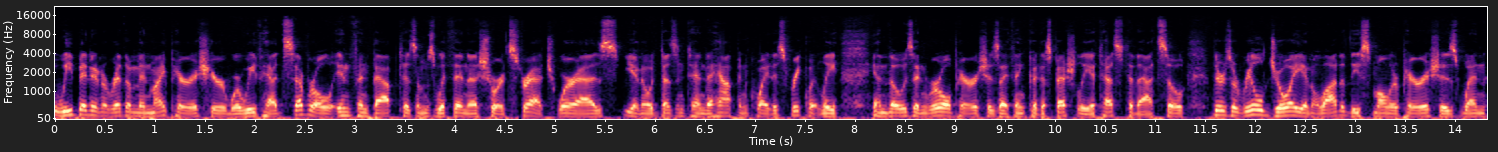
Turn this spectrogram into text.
we've been in a rhythm in my parish here where we've had several infant baptisms within a short stretch, whereas, you know, it doesn't tend to happen quite as frequently. And those in rural parishes, I think, could especially attest to that. So there's a real joy in a lot of these smaller parishes when,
